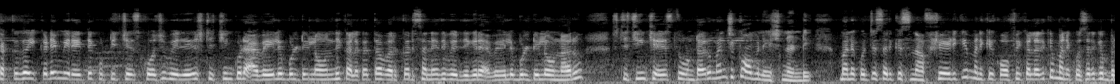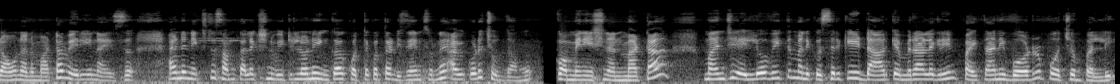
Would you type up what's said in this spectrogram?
చక్కగా ఇక్కడే మీరైతే కుట్టించేసుకోవచ్చు. వీరి దగ్గర స్టిచ్చింగ్ కూడా అవైలబిలిటీలో ఉంది. కలకత్తా వర్కర్స్ అనేది వీరి దగ్గర అవైలబిలిటీలో ఉన్నారు. స్టిచ్చింగ్ చేస్తూ ఉంటారు. మంచి కాంబినేషన్ అండి. మనకు వచ్చేసరికి స్నఫ్ షేడ్కి మనకి కాఫీ కలర్కి మనకి వచ్చేసరికి బ్రౌన్ అనమాట very nice and next some collection వీటిలోనే ఇంకా కొత్త కొత్త డిజైన్స్ ఉన్నాయి. అవి కూడా చూద్దాము. కాంబినేషన్ అనమాట మంచి ఎల్లో విత్ మనకి వచ్చేసరికి dark emerald green Paithani border Pochampalli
